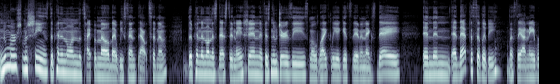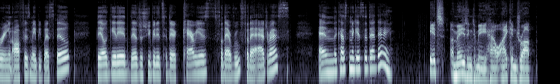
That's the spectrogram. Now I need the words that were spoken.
numerous machines, depending on the type of mail that we sent out to them depending on its destination. If it's New Jersey's, most likely it gets there the next day. And then at that facility, let's say our neighboring office, maybe Westfield, they'll get it, they'll distribute it to their carriers for that route, for that address, and the customer gets it that day. It's amazing to me how I can drop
